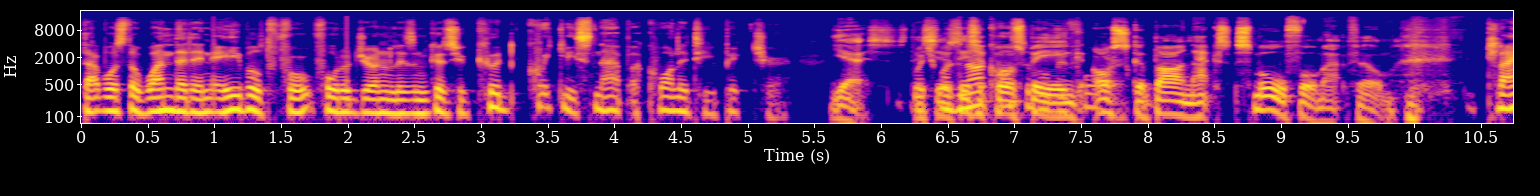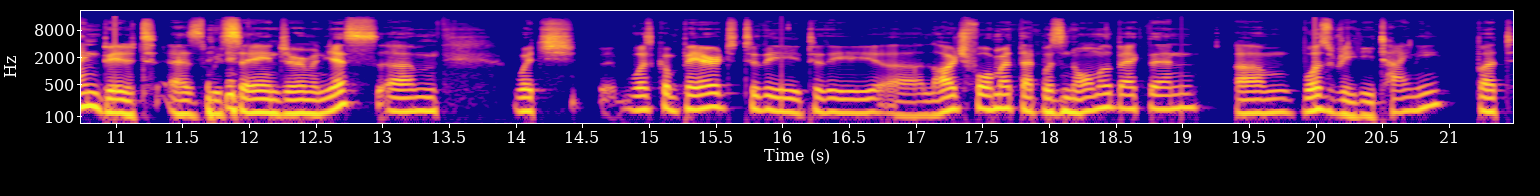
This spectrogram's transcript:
that was the one that enabled ph- photojournalism because you could quickly snap a quality picture. Yes, which was this, not of course being before. Oskar Barnack's small format film, Kleinbild, as we say in German. Yes, um, which was compared to the to the uh, large format that was normal back then. Um, was really tiny, but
